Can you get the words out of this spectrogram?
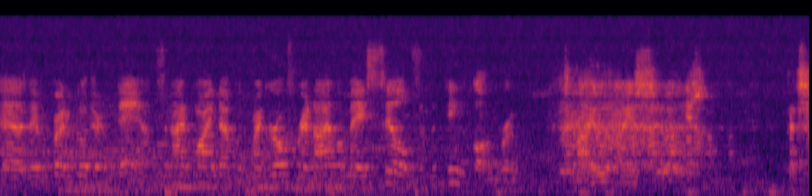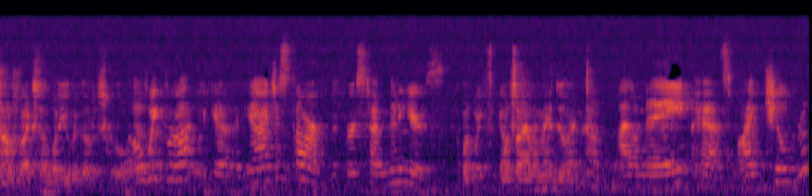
and everybody would go there and dance. And I'd wind up with my girlfriend Ilomay Sills in the ping pong room. Ilomay Sills? Yeah. That sounds like somebody you would go to school with. Oh, we grew up together. Yeah, I just saw her for the first time in many years. What, what's Ilomay doing now? Ilomay has five children,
